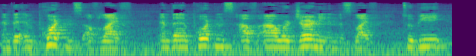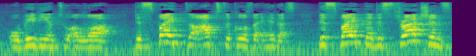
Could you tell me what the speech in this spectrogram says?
and the importance of life and the importance of our journey in this life to be obedient to Allah despite the obstacles that hit us, despite the distractions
